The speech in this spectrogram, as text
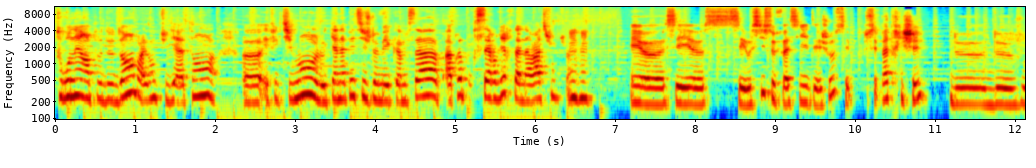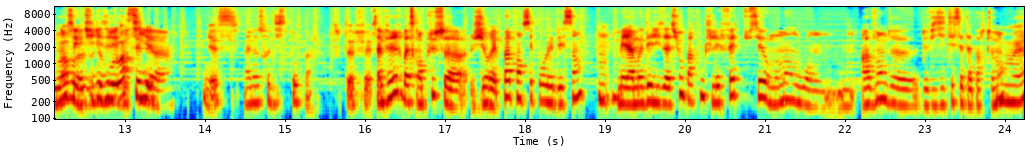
Tourner un peu dedans, par exemple, tu dis attends, euh, effectivement, le canapé, si je le mets comme ça, après pour servir ta narration, tu vois. Mhm. Et euh, c'est euh, aussi se faciliter les choses, c'est pas tricher de, de vouloir, Non, euh, de les vouloir outils euh, Yes, à notre dispo. Quoi. tout à fait. Ça me fait rire parce qu'en plus, euh, j'y aurais pas pensé pour le dessin, Mhm. mais la modélisation, par contre, je l'ai faite, tu sais, au moment où, on, on- avant de, de visiter cet appartement, Ouais.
